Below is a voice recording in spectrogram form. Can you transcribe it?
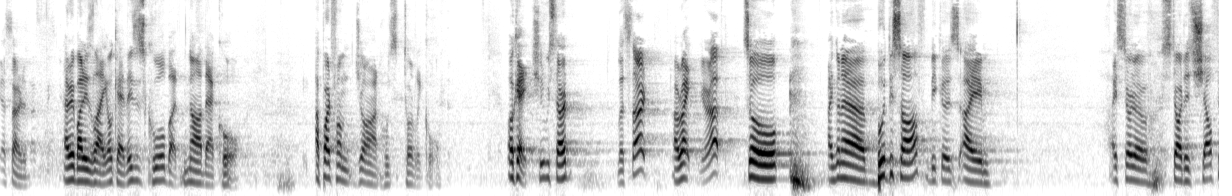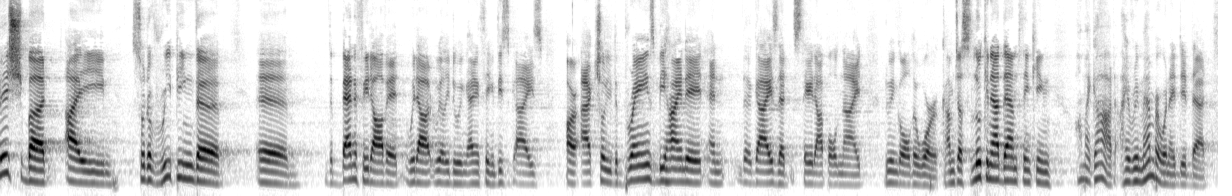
Get started. Everybody's like, okay, this is cool, but not that cool. Apart from John, who's totally cool. Okay, should we start? Let's start. All right. You're up. So I'm gonna boot this off because I I sort of started Shellphish, but I sort of reaping the uh, the benefit of it without really doing anything. These guys are actually the brains behind it and the guys that stayed up all night doing all the work. I'm just looking at them thinking, oh my God, I remember when I did that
